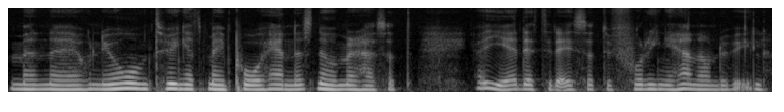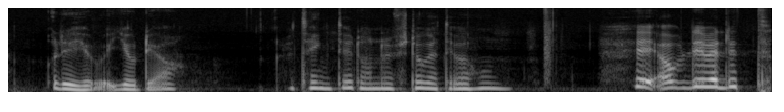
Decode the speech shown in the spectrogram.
Men eh, nu har hon tvingat mig på hennes nummer här så att jag ger det till dig så att du får ringa henne om du vill. Och det gjorde jag. Hur tänkte du då när du förstod att det var hon? Ja, det är väldigt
